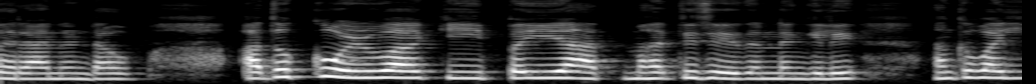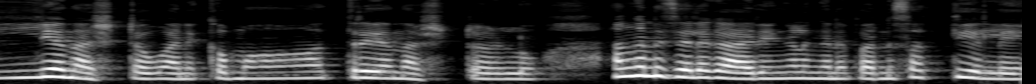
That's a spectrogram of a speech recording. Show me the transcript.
വരാനുണ്ടാവും. അതൊക്കെ ഒഴിവാക്കി ഇപ്പം ഈ ആത്മഹത്യ ചെയ്തിട്ടുണ്ടെങ്കിൽ നമുക്ക് വലിയ നഷ്ടവും എനിക്ക് മാത്രമേ നഷ്ടമുള്ളൂ. അങ്ങനെ ചില കാര്യങ്ങൾ ഇങ്ങനെ പറഞ്ഞ് സത്യമല്ലേ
